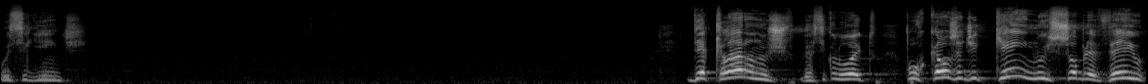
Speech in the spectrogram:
o seguinte, declara-nos, versículo 8, por causa de quem nos sobreveio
